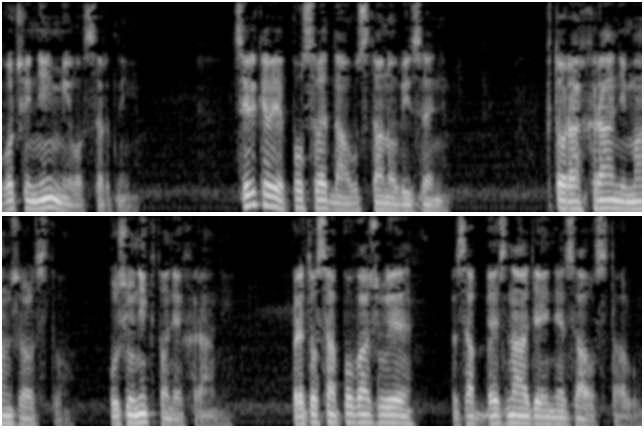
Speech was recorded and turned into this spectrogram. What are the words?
voči ním milosrdný? Církev je posledná ustanovizeň, ktorá chráni manželstvo. Už ju nikto nechráni. Preto sa považuje za beznádejne zaostalú.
